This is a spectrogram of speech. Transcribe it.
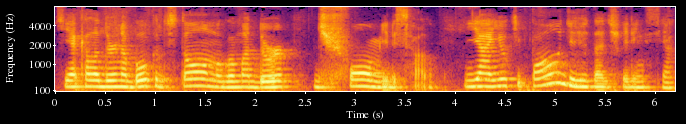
que é aquela dor na boca do estômago, uma dor de fome, eles falam. E aí o que pode ajudar a diferenciar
